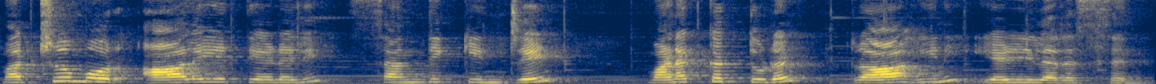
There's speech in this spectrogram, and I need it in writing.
மற்றும் ஓர் ஆலய தேடலில் சந்திக்கின்றேன். வணக்கத்துடன் ராகினி எழிலரசன்.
